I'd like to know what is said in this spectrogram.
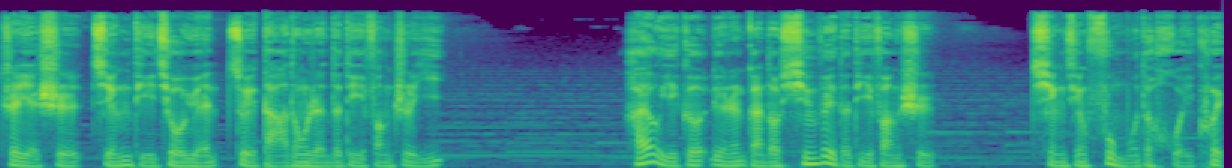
这也是井底救援最打动人的地方之一。还有一个令人感到欣慰的地方是，晴晴父母的回馈。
